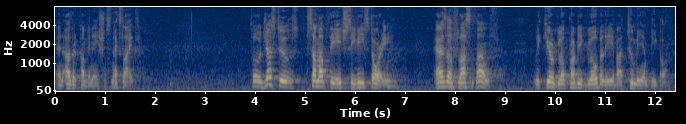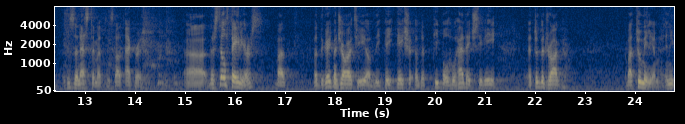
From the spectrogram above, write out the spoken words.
and other combinations. Next slide. So just to sum up the HCV story, as of last month, we cured glo probably globally about 2 million people. This is an estimate, it's not accurate. Uh, there's still failures, but, but the great majority of the, patient, of the people who had HCV uh, took the drug, about 2 million. And you,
